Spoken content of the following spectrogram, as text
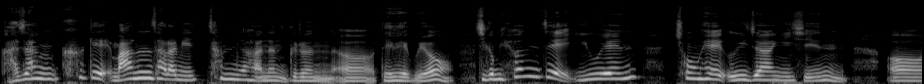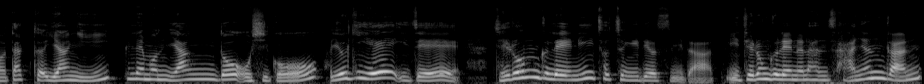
가장 크게 많은 사람이 참여하는 그런 어, 대회고요. 지금 현재 유엔 총회 의장이신 어, 닥터 양이 필레몬 양도 오시고 여기에 이제 제롬 글렌이 초청이 되었습니다. 이 제롬 글렌은 한 4년간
